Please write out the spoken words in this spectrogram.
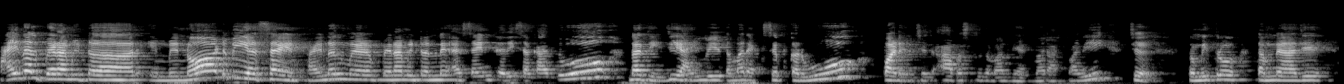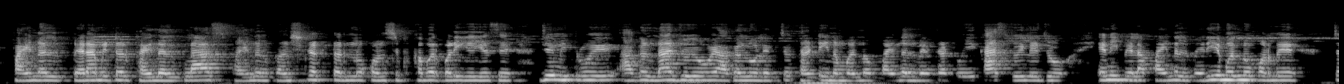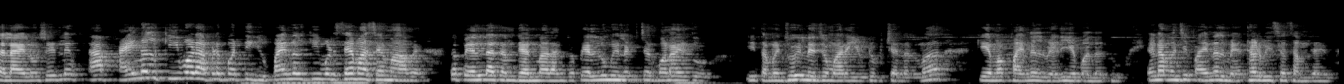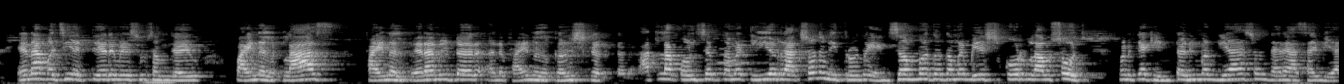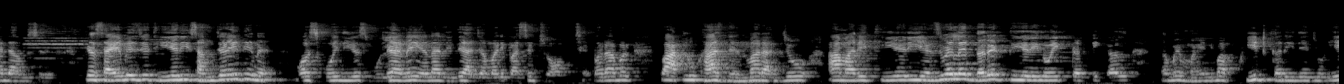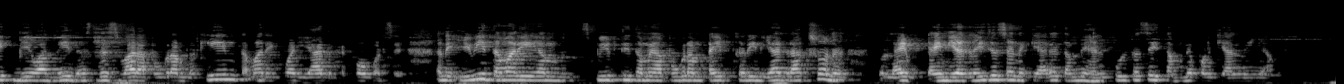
final parameter a may not be assign final પેરામીટરને assign કરી શકાતું નથી. જે આવ્યું એ તમારે એક્સેપ્ટ કરવું પડે છે. આ વસ્તુ તમારે ધ્યાનમાં રાખવાની છે. તો મિત્રો, તમને આજે final parameter final class final કન્સ્ટ્રક્ટરનો concept ખબર પડી ગઈ હશે. જે મિત્રોએ આગળ ના જોયો હોય, આગળનો લેક્ચર થર્ટી નંબરનો ફાઇનલ મેથડ તો એ ખાસ જોઈ લેજો. એની પહેલા ફાઇનલ વેરિયેબલનો પણ મેં ચલાયેલો છે. એટલે આ ફાઇનલ કીવર્ડ આપણે પતી ગયું. ફાઇનલ કીવર્ડ શેમાં શેમાં આવે? તો પહેલા તમે ધ્યાનમાં રાખજો. પહેલું મેં લેક્ચર બનાવ્યું હતું. એ તમે જોઈ લેજો મારી યુટ્યુબ ચેનલમાં કે એમાં ફાઇનલ વેરિયેબલ હતું. એના પછી ફાઇનલ મેથડ વિશે સમજાયું. એના પછી અત્યારે મેં શું સમજાયું? ફાઇનલ ક્લાસ ફાઇનલ પેરામીટર અને ફાઇનલ કન્સ્ટ્રક્ટર આટલા કોન્સેપ્ટ તમે ક્લિયર રાખશો ને મિત્રો, તો એક્ઝામમાં તો તમે બેસ્ટ સ્કોર લાવશો જ. પણ ક્યાંક ઇન્ટરવ્યુમાં ગયા હશો ને ત્યારે આ સાહેબ યાદ આવશે. કે સાહેબે જે થિયરી સમજાવી હતી ને બસ કોઈ દિવસ ભૂલ્યા નહીં, એના લીધે આજે અમારી પાસે જોબ છે. બરાબર? તો આટલું ખાસ ધ્યાનમાં રાખજો. આ મારી થિયરી એઝ વેલ એઝ દરેક થિયરીનો એક પ્રેક્ટિકલ તમે માઇન્ડમાં ફિટ કરી દેજો. એક, બે વાર નહીં, દસ દસ વાર આ પ્રોગ્રામ લખીને તમારે એકવાર યાદ રાખવો પડશે. અને એવી તમારી આમ સ્પીડથી તમે આ પ્રોગ્રામ ટાઈપ કરીને યાદ રાખશો ને, તો લાઈફ ટાઈમ યાદ રહી જશે ને ક્યારે તમને હેલ્પફુલ થશે તમને પણ ખ્યાલ નહીં આવે.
